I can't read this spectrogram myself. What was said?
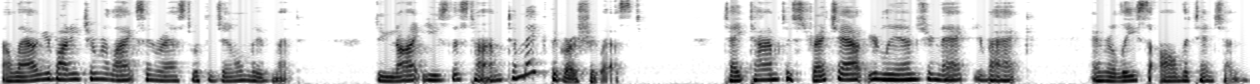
Allow your body to relax and rest with a gentle movement. Do not use this time to make the grocery list. Take time to stretch out your limbs, your neck, your back, and release all the tension.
